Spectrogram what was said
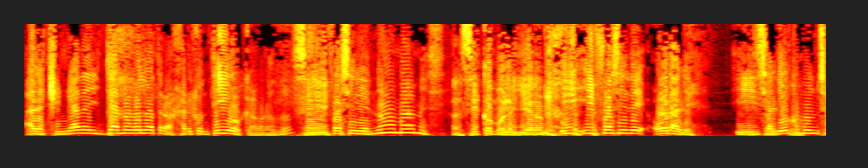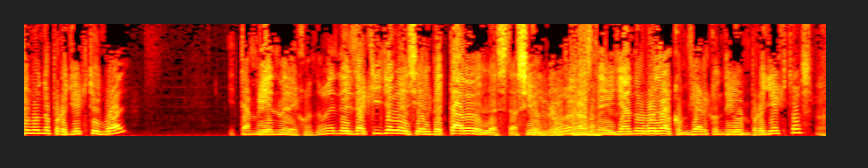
a la chingada y ya no vuelvo a trabajar contigo, cabrón, ¿no? Sí. Fue así de, no mames. Así como leyeron. Y, y fue así de, órale. Y Exacto. salió como un segundo proyecto igual. Y también me dejó, ¿no? Desde aquí ya le decía el vetado de la estación, ¿no? Este, ya no vuelvo a confiar contigo en proyectos. Ajá.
